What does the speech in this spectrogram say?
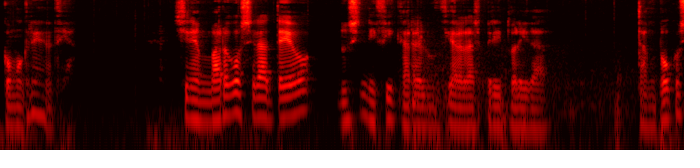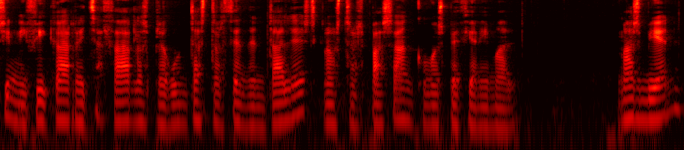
como creencia. Sin embargo, ser ateo no significa renunciar a la espiritualidad. Tampoco significa rechazar las preguntas trascendentales que nos traspasan como especie animal. Más bien,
